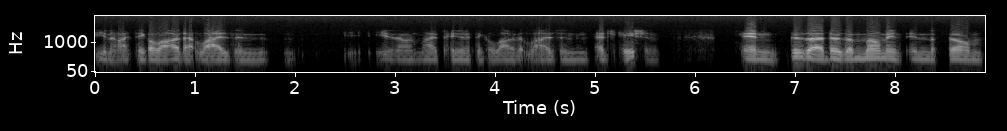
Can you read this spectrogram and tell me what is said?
you know, I think a lot of that lies in, you know, in my opinion, I think a lot of it lies in education. And there's a there's a moment in the film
